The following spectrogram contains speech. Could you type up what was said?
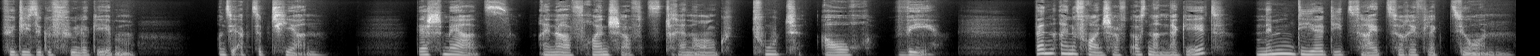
für diese Gefühle geben und sie akzeptieren. Der Schmerz einer Freundschaftstrennung tut auch weh. Wenn eine Freundschaft auseinandergeht, nimm dir die Zeit zur Reflexion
